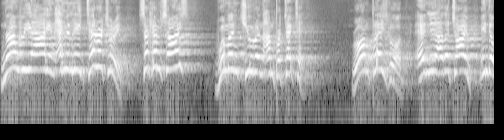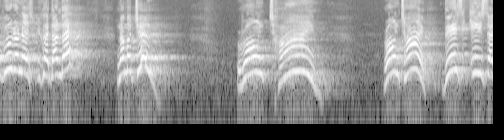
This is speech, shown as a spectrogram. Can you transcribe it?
Now we are in enemy territory. Circumcised, women, children unprotected. Wrong place, Lord. Any other time in the wilderness, you could have done that. Number two, wrong time. Wrong time. This is the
